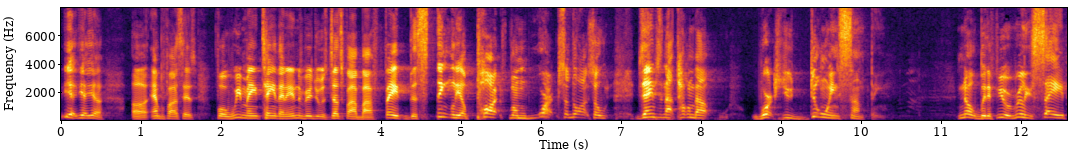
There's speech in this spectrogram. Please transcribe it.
yeah, yeah, yeah. Uh, Amplified says, For we maintain that an individual is justified by faith distinctly apart from works of the law. So James is not talking about works, you doing something. No, but if you are really saved,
